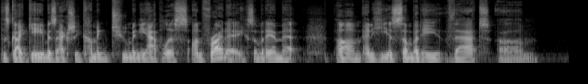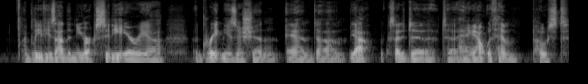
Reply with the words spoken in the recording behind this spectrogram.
this guy Gabe is actually coming to Minneapolis on Friday. Somebody I met, um, and he is somebody that um, I believe he's out of the New York City area. A great musician, and um, yeah, excited to to hang out with him post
